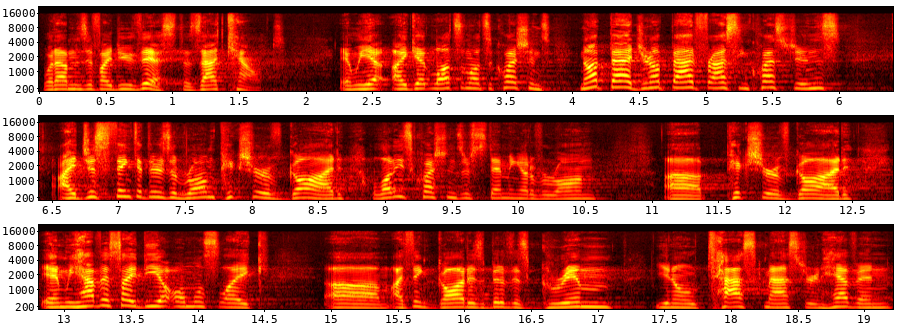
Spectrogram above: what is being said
What happens if I do this? Does that count? And we, I get lots and lots of questions. Not bad. You're not bad for asking questions. I just think that there's a wrong picture of God. A lot of these questions are stemming out of a wrong uh, picture of God. And we have this idea almost like um, I think God is a bit of this grim, you know, taskmaster in heaven,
